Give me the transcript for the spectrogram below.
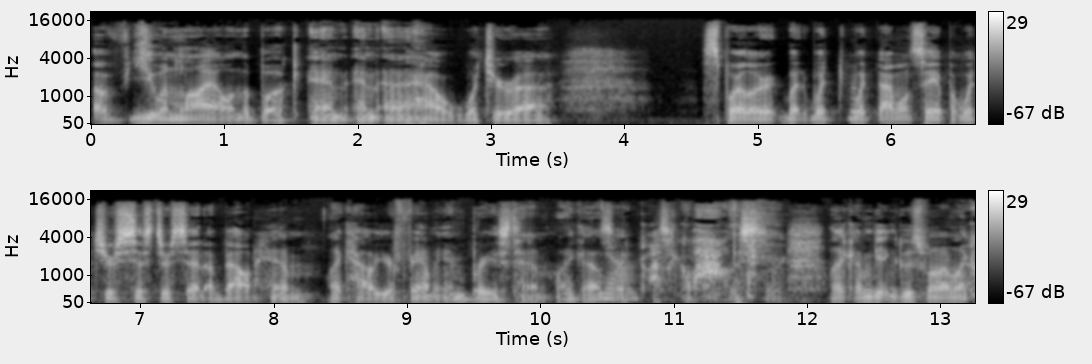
of you and Lyle in the book and, and, and how, what your, uh, spoiler, but what, what, I won't say it, but what your sister said about him, like how your family embraced him. Like, I was Yeah. like, I was like, wow, this is, like, I'm getting goosebumps. I'm like,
